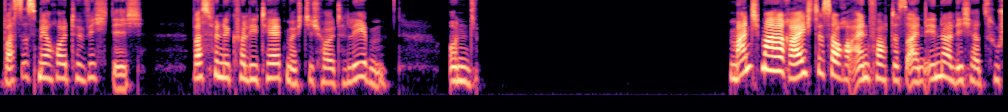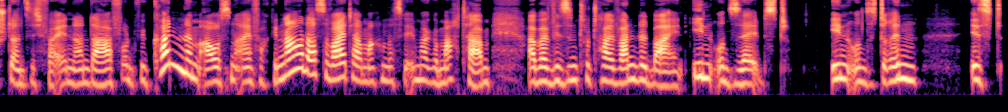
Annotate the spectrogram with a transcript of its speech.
Was ist mir heute wichtig? Was für eine Qualität möchte ich heute leben? Und manchmal reicht es auch einfach, dass ein innerlicher Zustand sich verändern darf. Und wir können im Außen einfach genau das weitermachen, was wir immer gemacht haben. Aber wir sind total wandelbar in uns selbst, in uns drin ist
